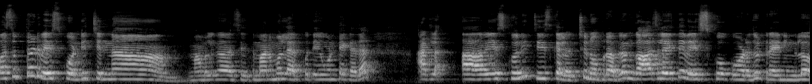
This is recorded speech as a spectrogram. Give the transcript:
పసుపు తాడు వేసుకోండి. చిన్న మామూలుగా శతమానమో లేకపోతే ఏమి ఉంటాయి కదా. అట్లా వేసుకొని తీసుకెళ్ళొచ్చు నో ప్రాబ్లం. గాజులు అయితే వేసుకోకూడదు ట్రైనింగ్లో.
